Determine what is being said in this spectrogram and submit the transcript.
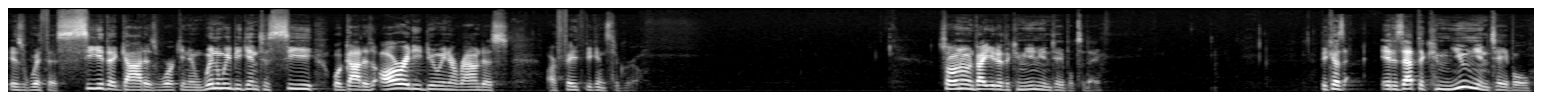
is with us, see that God is working. And when we begin to see what God is already doing around us, our faith begins to grow. So I want to invite you to the communion table today. Because it is at the communion table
